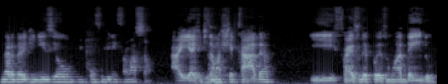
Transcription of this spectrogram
não era André Diniz e eu me confundi na informação. Aí a gente não. dá uma checada e faz depois um adendo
